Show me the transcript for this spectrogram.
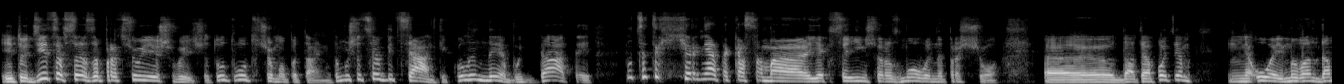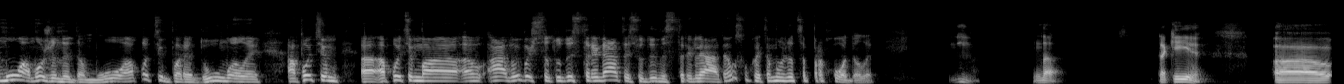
І тоді це все запрацює швидше. Тут от в чому питання. Тому що це обіцянки, коли-небудь дати. Ну, це так херня така сама, як все інші розмови, не про що. Е, дати. А потім ой, ми вам дамо, а може не дамо, а потім передумали, а потім, а, потім, а, а вибачте, туди стріляти, сюди не стріляти. Ну, слухайте, ми вже це проходили. Да. Так і є. Е,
